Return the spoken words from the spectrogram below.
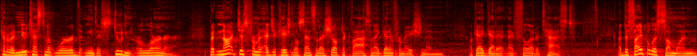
kind of a New Testament word that means a student or learner, but not just from an educational sense that I show up to class and I get information and, okay, I get it, and I fill out a test. A disciple is someone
